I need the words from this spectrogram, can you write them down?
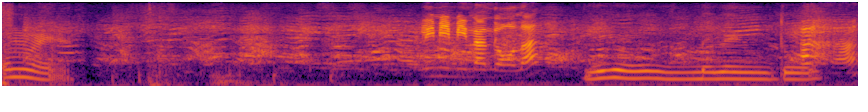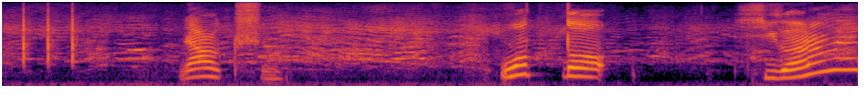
Onunla ya. Limi Minanola? Ne doğru? Aha. Ne akşam? What the? Sigara mı?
